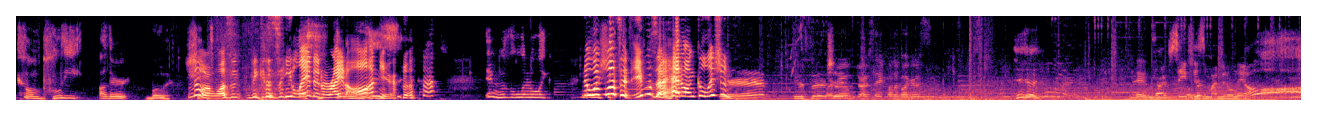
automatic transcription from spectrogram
Complete other bullshit. No, it wasn't because he landed right on you. It was literally. No, it wasn't. It was a head-on collision. Bedroom, drive safe, motherfuckers. Drive safe isn't my middle name. Oh!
